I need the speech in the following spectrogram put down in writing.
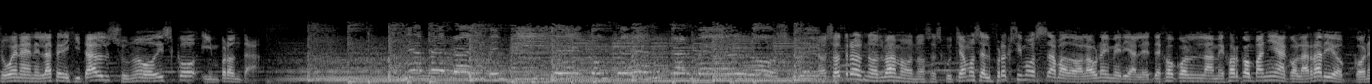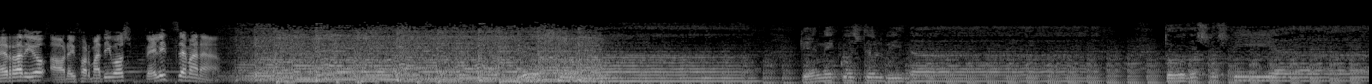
Suena en Enlace Digital su nuevo disco Impronta. Nosotros nos vamos, nos escuchamos el próximo sábado a la una y media. Les dejo con la mejor compañía, con la radio, con el radio, ahora informativos. ¡Feliz semana! que me cueste olvidar todos los días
